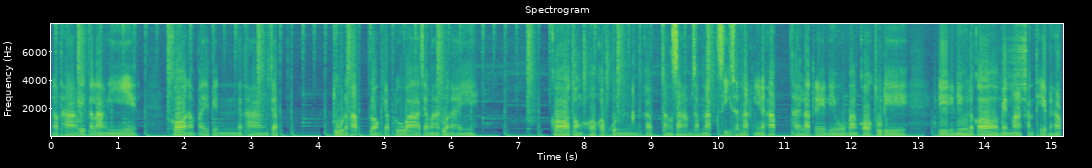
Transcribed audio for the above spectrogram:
แนวทางเลขตารางนี้ ก็นำไปเป็นแนวทางจับดูนะครับ ลองจับดูว่าจะมาตัวไหน ก็ต้องขอขอบคุณกับทั้ง 3สำนัก 4สำนักนี้นะครับ ไทยรัฐเรนิวบางกอกทูเดย์ดีนิวแล้วก็แม่นมากขั้นเทพนะครับ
